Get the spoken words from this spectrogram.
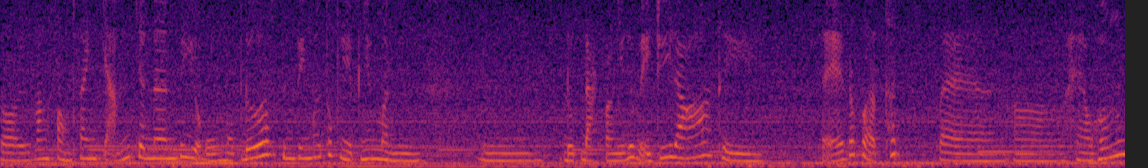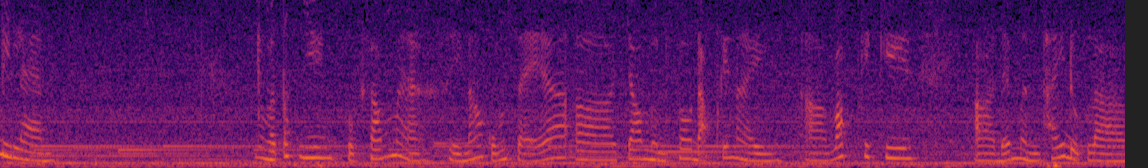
rồi văn phòng sang chảnh cho nên ví dụ một đứa sinh viên mới tốt nghiệp như mình được đặt vào những cái vị trí đó thì sẽ rất là thích và uh, hào hứng đi làm. Nhưng mà tất nhiên cuộc sống mà thì nó cũng sẽ uh, cho mình xô đọc cái này uh, vấp cái kia à, để mình thấy được là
